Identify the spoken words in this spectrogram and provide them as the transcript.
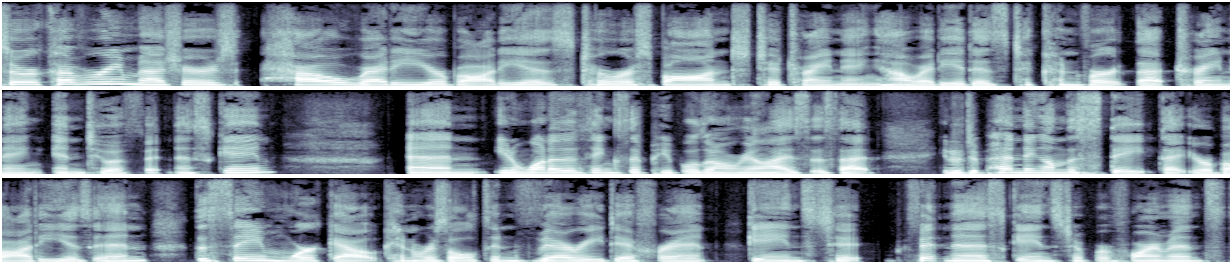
So, recovery measures how ready your body is to respond to training, how ready it is to convert that training into a fitness gain. And, you know, one of the things that people don't realize is that, you know, depending on the state that your body is in, the same workout can result in very different gains to fitness, gains to performance.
